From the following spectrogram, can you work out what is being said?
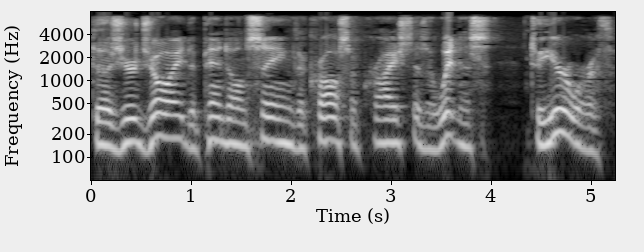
Does your joy depend on seeing the cross of Christ as a witness to your worth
